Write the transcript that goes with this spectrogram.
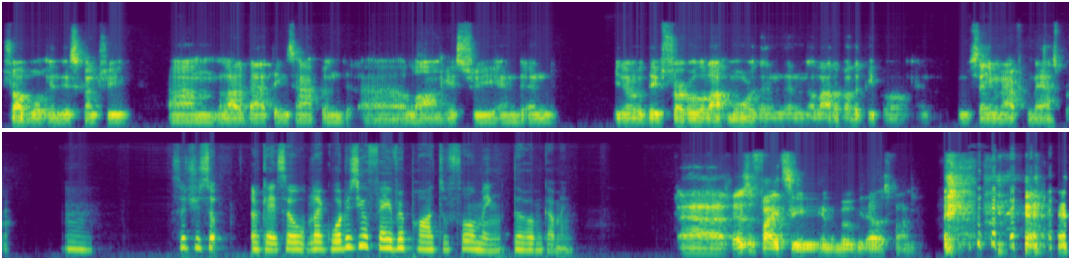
trouble in this country. Um, a lot of bad things happened, uh, a long history, and and you know they've struggled a lot more than than a lot of other people in, in the same African diaspora. Mm. So true. So okay. So like, what is your favorite part of filming The Homecoming? Uh, there's a fight scene in the movie that was fun. that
